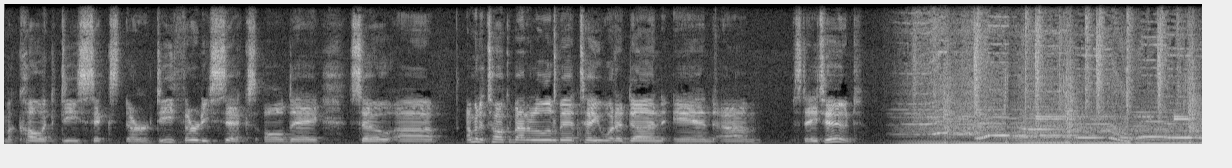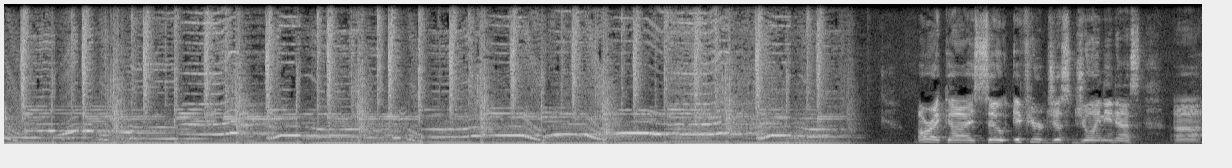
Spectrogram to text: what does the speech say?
McCulloch D6 or D36 all day. So uh, I'm going to talk about it a little bit, tell you what I've done, and um, stay tuned. Alright guys, so if you're just joining us, uh,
